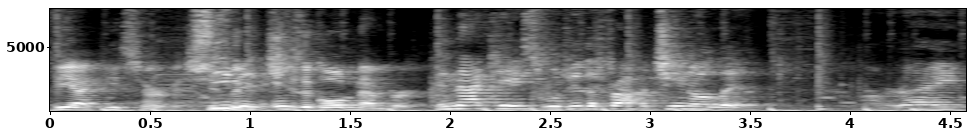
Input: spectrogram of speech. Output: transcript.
VIP service. She's, Stephen, a, she's a gold member. In that case, we'll do the Frappuccino lid. All right,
